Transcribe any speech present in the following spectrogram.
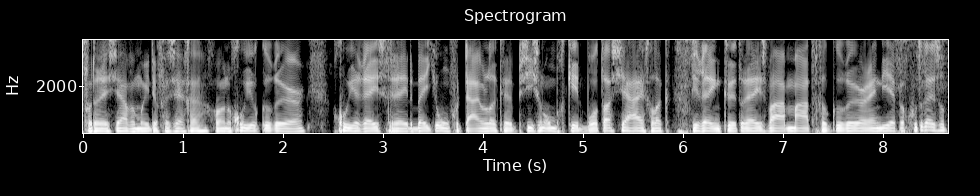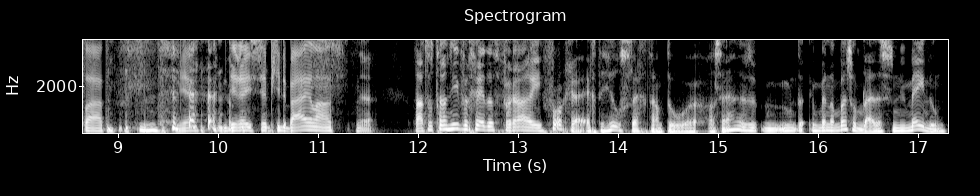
voor de rest, ja, wat moet je ervan zeggen? Gewoon een goede coureur, goede race gereden, beetje onfortuinlijk. Eh, precies een omgekeerd Bottasje eigenlijk. Die reed een kut race, waar matige coureur en die heeft een goed resultaat. ja, die races heb je erbij helaas. Ja. Laten we trouwens niet vergeten dat Ferrari vorig jaar echt heel slecht aan toe eh, was. Hè? Dus mm, ik ben dan best wel blij dat ze nu meedoen.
